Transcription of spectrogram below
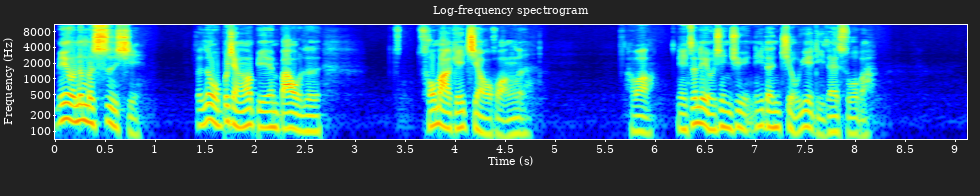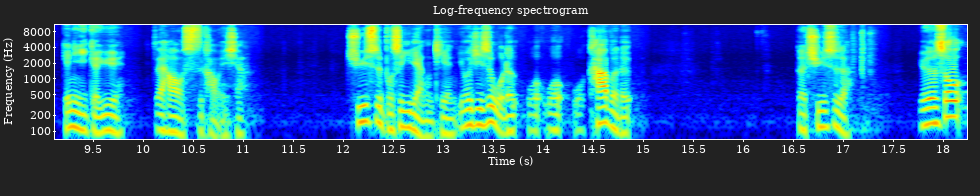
没有那么嗜血，反正我不想要别人把我的筹码给搅黄了，好不好？你真的有兴趣，你等九月底再说吧，给你一个月，再好好思考一下。趋势不是一两天，尤其是我的我我我 cover 的的趋势啊，有的时候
